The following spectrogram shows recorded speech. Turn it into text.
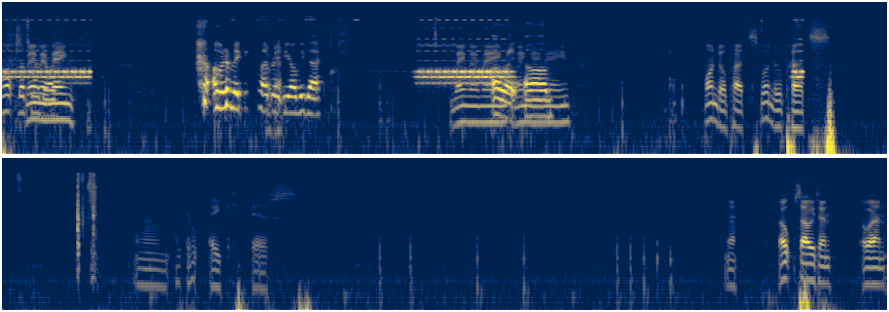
Oh, that's Ring, my dog. ring. I'm gonna make a cut Okay. right here. I'll be back. Ring, ring, ring. All right, ring, um, ring, ring. Wonder pets, wonder pets. Um, I don't ache is. Yeah. Oh, sorry, ten. Oh, and.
